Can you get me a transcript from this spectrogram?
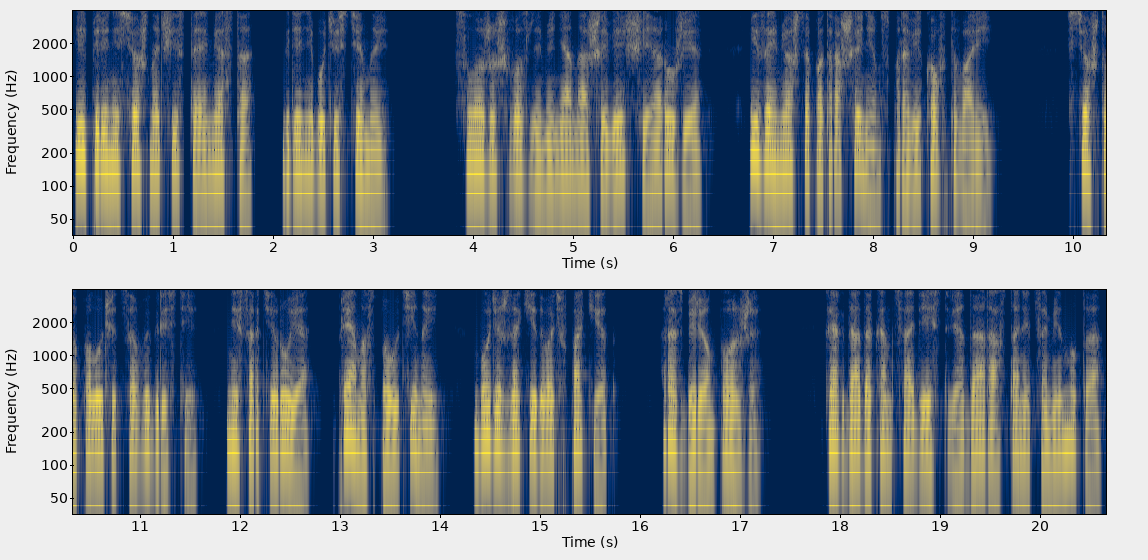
и перенесешь на чистое место где-нибудь у стены. Сложишь возле меня наши вещи и оружие и займешься потрошением споровиков тварей. Все, что получится выгрести, не сортируя, прямо с паутиной, будешь закидывать в пакет. Разберем позже. Когда до конца действия дара останется минута,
